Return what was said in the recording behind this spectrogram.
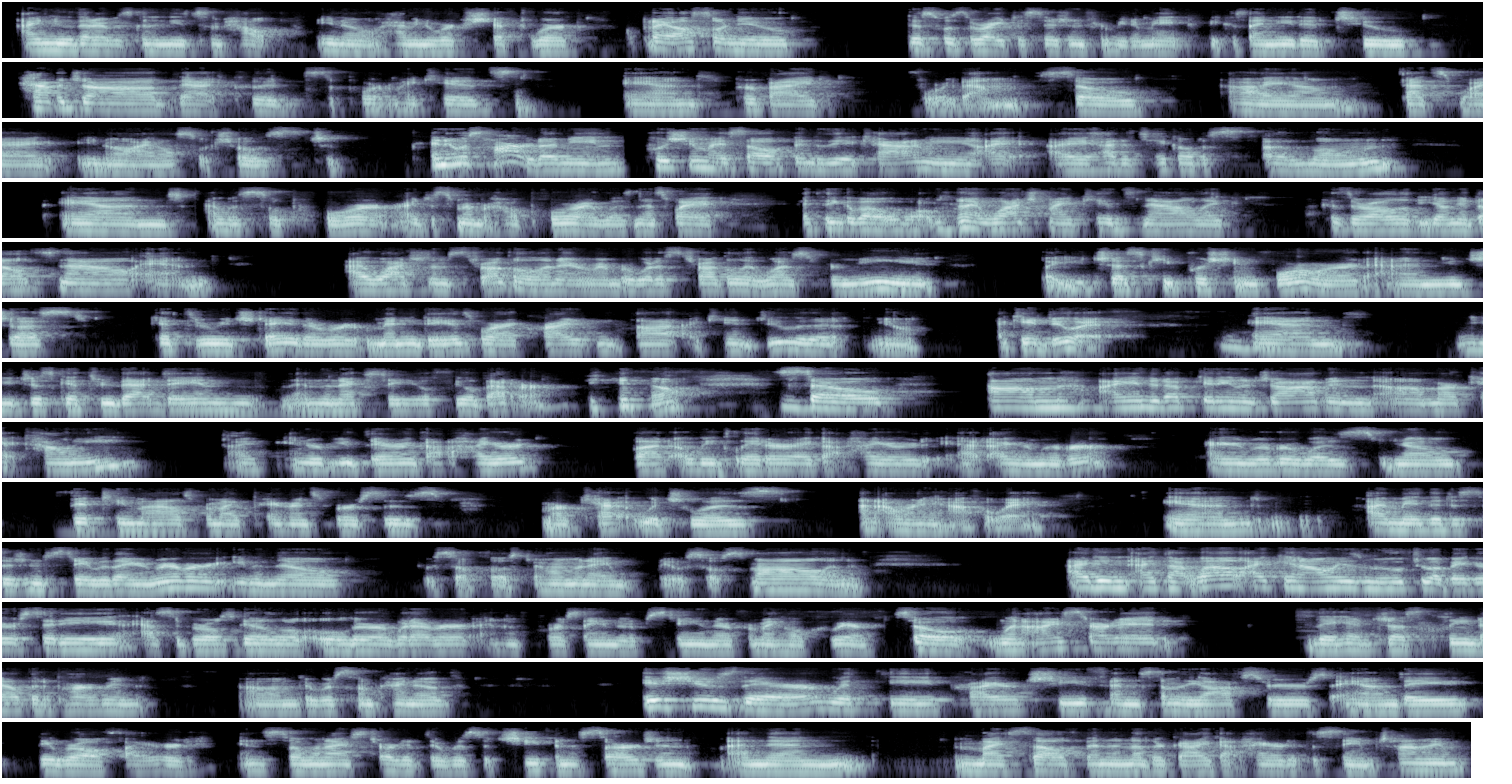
I knew that I was going to need some help, you know, having to work shift work. But I also knew this was the right decision for me to make because I needed to have a job that could support my kids and provide for them. So I, um, that's why I, you know, I also chose to, and it was hard. I mean, pushing myself into the academy, I, I had to take out a, a loan and I was so poor. I just remember how poor I was. And that's why I, I think about when I watch my kids now, like, because they're all the young adults now, and I watch them struggle. And I remember what a struggle it was for me. But you just keep pushing forward and you just get through each day. There were many days where I cried and thought, I can't do it. You know, I can't do it. Mm-hmm. And you just get through that day and, and the next day you'll feel better, you know? Mm-hmm. So um, I ended up getting a job in uh, Marquette County. I interviewed there and got hired. But a week later, I got hired at Iron River. Iron River was, you know, 15 miles from my parents versus Marquette, which was an hour and a half away. And I made the decision to stay with Iron River, even though it was so close to home and I it was so small and I didn't, I thought, well, I can always move to a bigger city as the girls get a little older or whatever. And of course, I ended up staying there for my whole career. So when I started, they had just cleaned out the department. Um, there was some kind of issues there with the prior chief and some of the officers, and they they were all fired. And so when I started, there was a chief and a sergeant, and then myself and another guy got hired at the same time.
